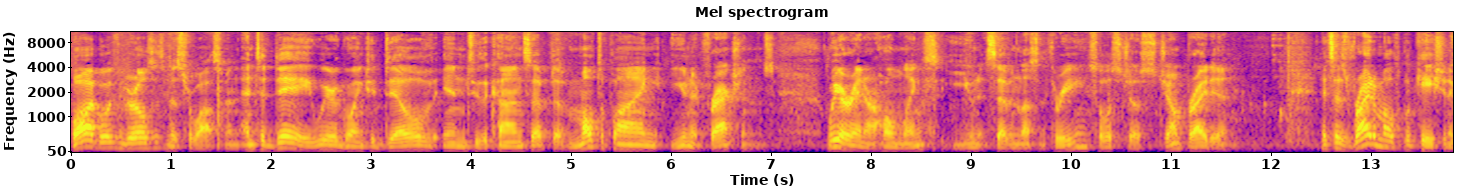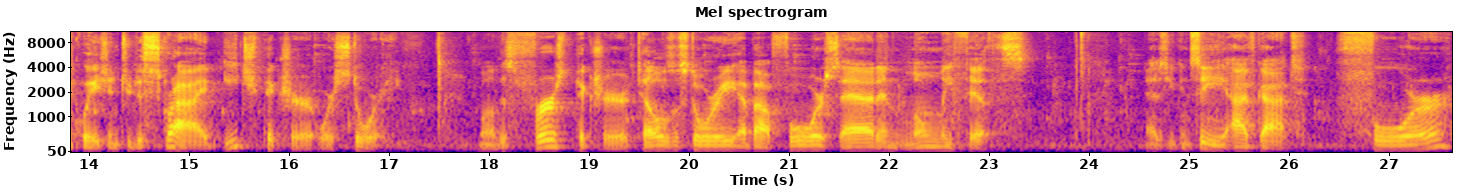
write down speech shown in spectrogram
Well, hi, boys and girls, it's Mr. Wasemann, and today we are going to delve into the concept of multiplying unit fractions. We are in our home links, Unit 7, Lesson 3, so let's just jump right in. It says, write a multiplication equation to describe each picture or story. Well, this first picture tells a story about four sad and lonely fifths. As you can see, I've got four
